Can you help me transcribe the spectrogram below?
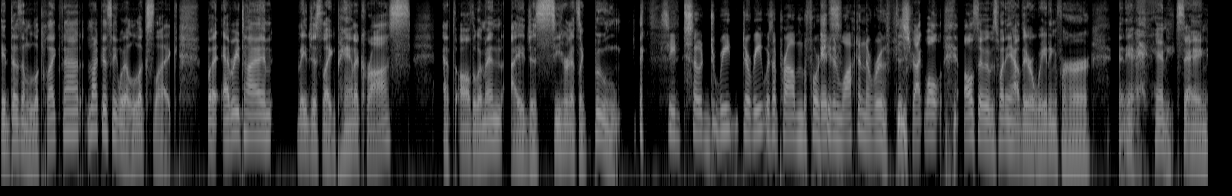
It doesn't look like that. I'm not gonna say what it looks like, but every time they just like pan across at the, all the women, I just see her and it's like boom, See, so Dorit, Dorit was a problem before she It's- even walked in the room. distract. Well, also it was funny how they were waiting for her, and Andy saying,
